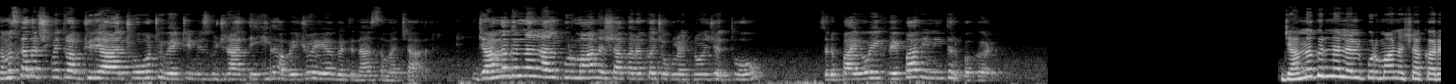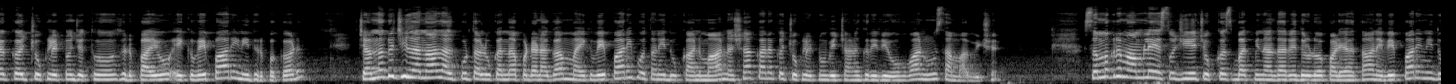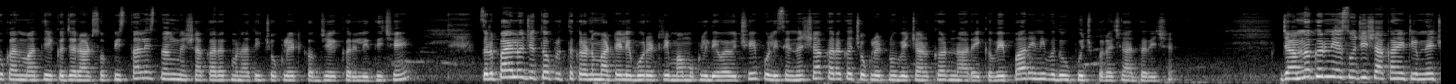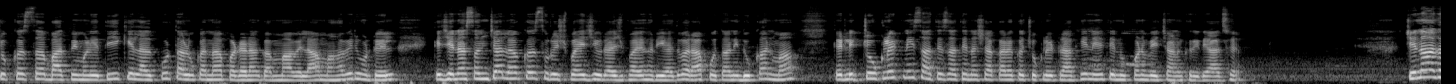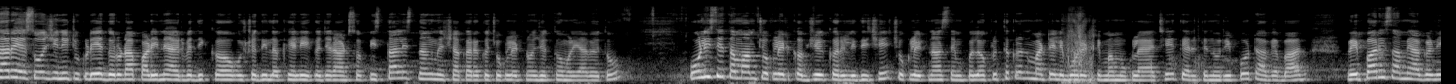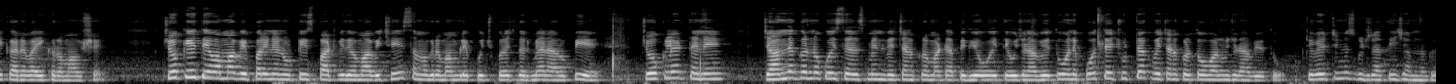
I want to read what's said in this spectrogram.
નમસ્કાર દર્શક મિત્રો, આપ જોઈ રહ્યા છો ટીવી ન્યૂઝ ગુજરાતી. હવે જોઈએ અગત્યના સમાચાર. જામનગરના લાલપુરમાં નશાકારક ચોકલેટનો જથ્થો ઝડપાયો એક વેપારીની ધરપકડ. જામનગરના લાલપુરમાં નશાકારક ચોકલેટનો જથ્થો ઝડપાયો એક વેપારીની ધરપકડ. જામનગર જિલ્લાના લાલપુર તાલુકાના પડાણા ગામમાં એક વેપારી પોતાની દુકાનમાં નશાકારક ચોકલેટનું વેચાણ કરી રહ્યો હોવાનું સામાવ્યું છે. સમગ્ર મામલે એસઓજીએ ચોક્કસ બાતમીના આધારે દોડવા પાડ્યા હતા અને વેપારીની દુકાનમાંથી એક હજાર આઠસો પિસ્તાલીસ નંગ નશાકારક મનાતી ચોકલેટ કબજે કરી લીધી છે. ઝડપાયેલો જથ્થો પૃથ્થકરણ માટે લેબોરેટરીમાં મોકલી દેવાયો છે. પોલીસે નશાકારક ચોકલેટનું વેચાણ કરનાર એક વેપારીની વધુ પૂછપરછ હાથ ધરી છે. જામનગરની એસઓજી શાખાની ટીમને ચોક્કસ બાતમી મળી હતી કે લાલપુર તાલુકાના પડાણા ગામમાં આવેલા મહાવીર હોટેલ કે જેના સંચાલક સુરેશભાઈ જીવરાજભાઈ હરિયા દ્વારા પોતાની દુકાનમાં કેટલીક ચોકલેટની સાથે સાથે નશાકારક ચોકલેટ રાખીને તેનું પણ વેચાણ કરી રહ્યા છે. જેના આધારે એસઓજીની ટુકડીએ દરોડા પાડીને આયુર્વેદિક ઔષધિ લખેલી એક હજાર આઠસો પિસ્તાલીસ નંગ નશાકારક ચોકલેટનો જથ્થો મળી આવ્યો હતો. પોલીસે તમામ ચોકલેટ કબજે કરી લીધી છે. ચોકલેટના સેમ્પલો પૃથ્થકરણ માટે લેબોરેટરીમાં મોકલાયા છે. ત્યારે તેનો રિપોર્ટ આવ્યા બાદ વેપારી સામે આગળની કાર્યવાહી કરવામાં આવશે. જોકે તેવામાં વેપારીને નોટિસ પાઠવી દેવામાં આવી છે. સમગ્ર મામલે પૂછપરછ દરમિયાન આરોપીએ ચોકલેટ તેને જામનગરનો કોઈ સેલ્સમેન વેચાણ કરવા માટે આપી ગયો હોય તેવું જણાવ્યું હતું અને પોતે છૂટક વેચાણ કરતો હોવાનું જણાવ્યું હતું. TV news Gujarati Jamnagar.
